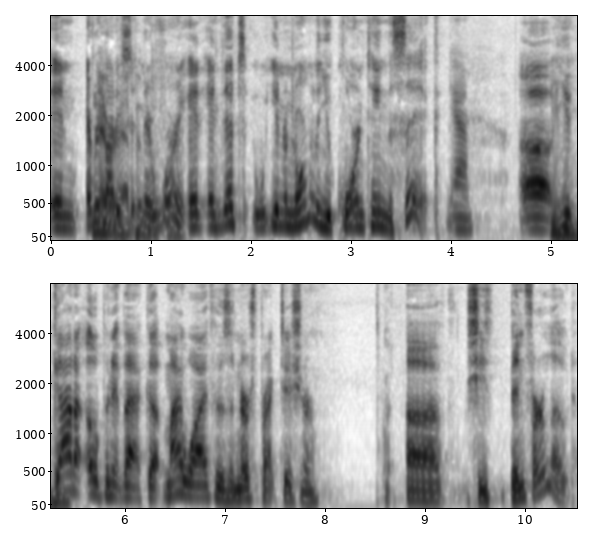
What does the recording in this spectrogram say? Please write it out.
and everybody's sitting there before. worrying. And, and that's, you know, normally you quarantine the sick. yeah. Uh, You got to open it back up. My wife, who's a nurse practitioner, uh, she's been furloughed.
